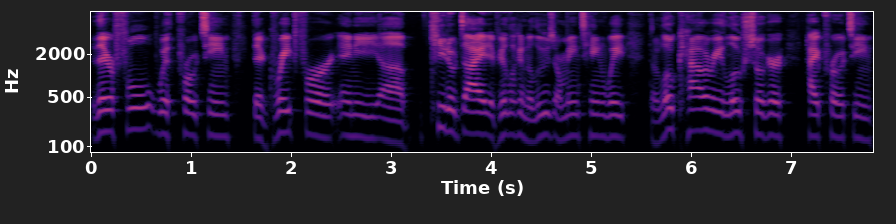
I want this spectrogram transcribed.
They're full with protein. They're great for any uh, keto diet if you're looking to lose or maintain weight. They're low calorie, low sugar, high protein,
